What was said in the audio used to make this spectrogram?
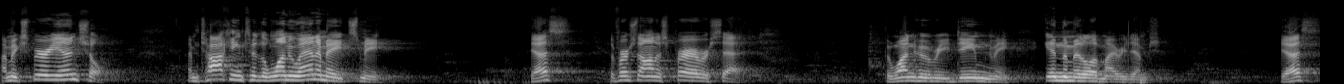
I'm experiential. I'm talking to the one who animates me. Yes? The first honest prayer ever said. The one who redeemed me in the middle of my redemption. Yes?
